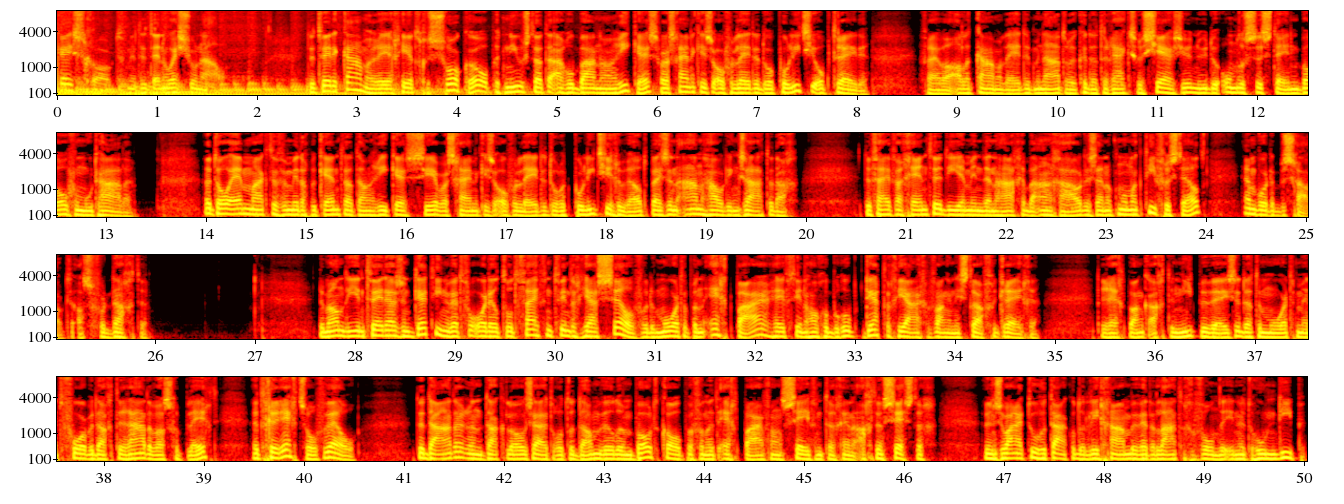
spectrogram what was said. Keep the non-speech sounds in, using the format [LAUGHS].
Kees Groot met het NOS-journaal. De Tweede Kamer reageert geschrokken op het nieuws dat de Arubano Enriquez waarschijnlijk is overleden door politieoptreden. Vrijwel alle Kamerleden benadrukken dat de Rijksrecherche nu de onderste steen boven moet halen. Het OM maakte vanmiddag bekend dat Enriquez zeer waarschijnlijk is overleden door het politiegeweld bij zijn aanhouding zaterdag. De vijf agenten die hem in Den Haag hebben aangehouden zijn op non-actief gesteld en worden beschouwd als verdachten. De man die in 2013 werd veroordeeld tot 25 jaar cel voor de moord op een echtpaar... heeft in hoger beroep 30 jaar gevangenisstraf gekregen. De rechtbank achtte niet bewezen dat de moord met voorbedachte raden was gepleegd. Het gerechtshof wel. De dader, een dakloze uit Rotterdam, wilde een boot kopen van het echtpaar van 70 en 68. Hun zwaar toegetakelde lichamen werden later gevonden in het Hoendiep.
